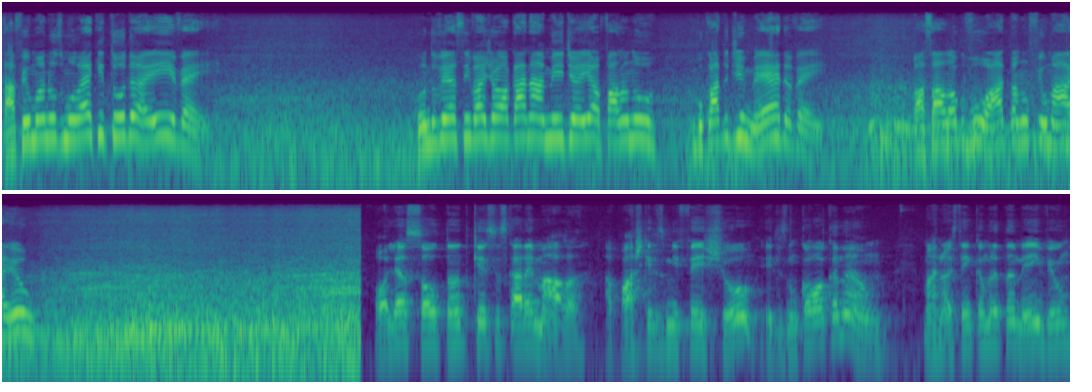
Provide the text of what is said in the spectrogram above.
Tá filmando os moleque tudo aí, velho. Quando vê assim, vai jogar na mídia aí, ó, falando um bocado de merda, velho. Passar logo voado pra não filmar eu. Olha só o tanto que esses caras é mala. A parte que eles me fechou, eles não colocam não. Mas nós tem câmera também, viu?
